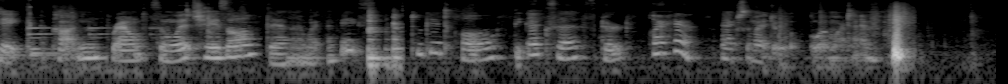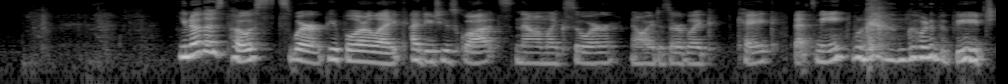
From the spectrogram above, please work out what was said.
take cotton, round some witch hazel, then I wipe my face to get all the excess dirt or hair. I actually might do it one more time. You know those posts where people are like, I do two squats, now I'm like sore, now I deserve like cake? That's me. I'm going to the beach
